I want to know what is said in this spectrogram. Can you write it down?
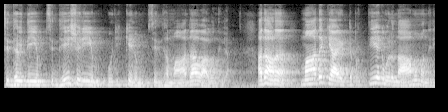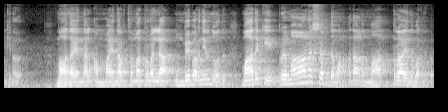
സിദ്ധവിദ്യയും സിദ്ധേശ്വരിയും ഒരിക്കലും സിദ്ധമാതാവാകുന്നില്ല. അതാണ് മാതയ്ക്കായിട്ട് പ്രത്യേകം ഒരു നാമം വന്നിരിക്കുന്നത്. മാത എന്നാൽ അമ്മ എന്ന അർത്ഥം മാത്രമല്ല മുമ്പേ പറഞ്ഞിരുന്നു അത്. മാതയ്ക്ക് പ്രമാണ ശബ്ദമാണ് അതാണ് മാത്ര എന്ന് പറഞ്ഞത്.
